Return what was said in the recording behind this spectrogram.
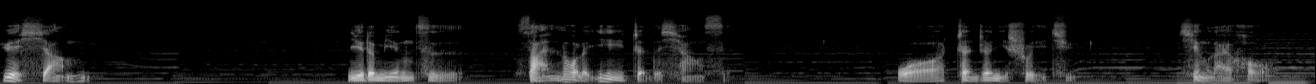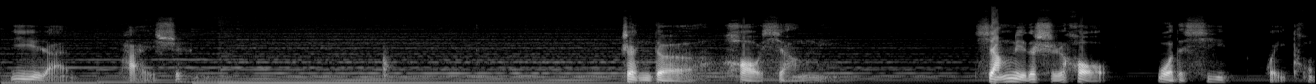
越想你。你的名字，散落了一枕的相思。我枕着你睡去，醒来后，依然还是你。真的好想你，想你的时候，我的心会痛。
